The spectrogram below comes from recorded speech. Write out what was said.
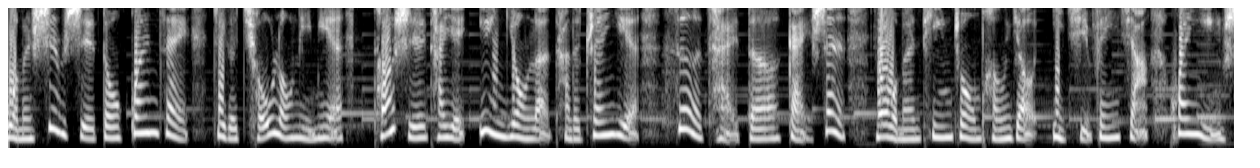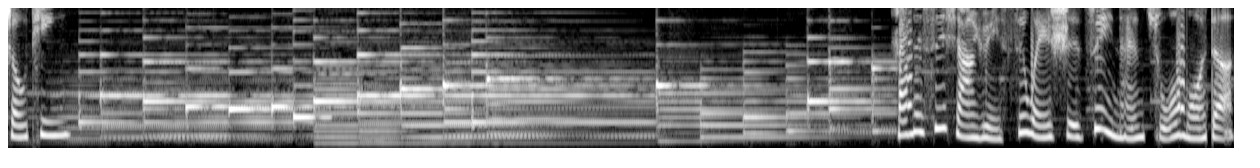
我们是不是都关在这个囚笼里面？同时，他也运用了他的专业色彩的改善，与我们听众朋友一起分享。欢迎收听。人的思想与思维是最难琢磨的。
